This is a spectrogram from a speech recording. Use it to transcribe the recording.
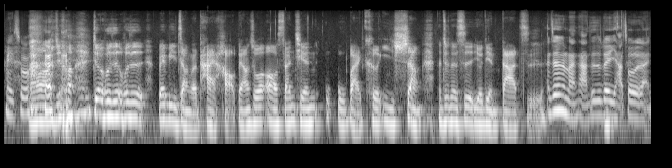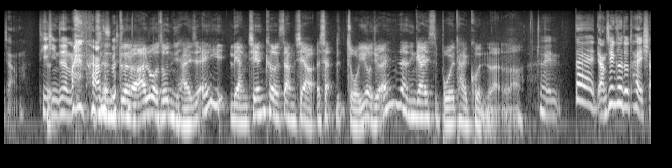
没错，然后就 就或是或是 baby 长得太好，比方说哦三千五百克以上，那真的是有点大只。那真的蛮大，这是对亚洲人来讲，体型真的蛮大真的。的啊！如果说你还是哎两千克上下上左右，我觉得哎那应该是不会太困难了。对，大概两千克都太小，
